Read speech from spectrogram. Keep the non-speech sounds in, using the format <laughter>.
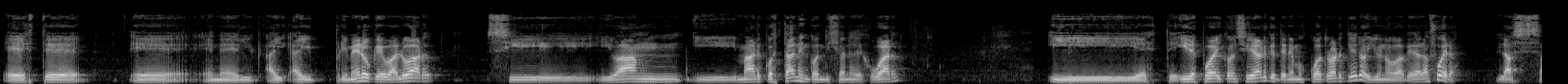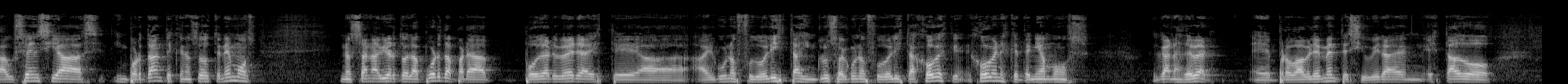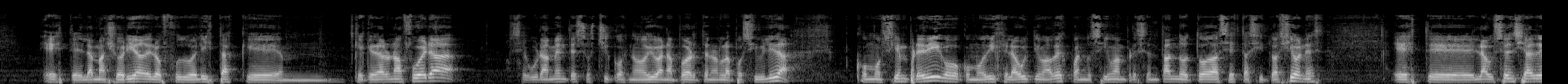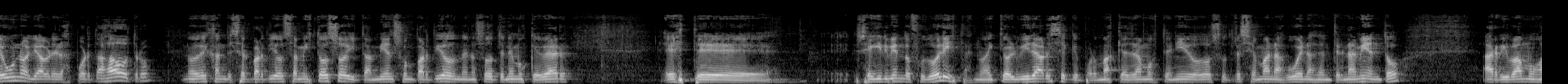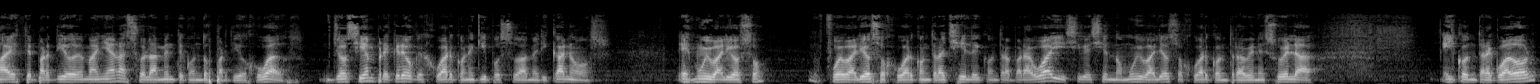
Este, eh, en el, hay, hay primero que evaluar si Iván y Marco están en condiciones de jugar y este y después hay que considerar que tenemos cuatro arqueros y uno va a quedar afuera. Las ausencias importantes que nosotros tenemos nos han abierto la puerta para poder ver a este a, a algunos futbolistas, incluso algunos futbolistas jóvenes que, jóvenes que teníamos ganas de ver. Eh, probablemente si hubieran estado este, la mayoría de los futbolistas que, mm, que quedaron afuera, seguramente esos chicos no iban a poder tener la posibilidad. Como siempre digo, como dije la última vez cuando se iban presentando todas estas situaciones, este, la ausencia de uno le abre las puertas a otro, no dejan de ser partidos amistosos y también son partidos donde nosotros tenemos que ver, este, seguir viendo futbolistas. No hay que olvidarse que por más que hayamos tenido dos o tres semanas buenas de entrenamiento, arribamos a este partido de mañana solamente con dos partidos jugados. Yo siempre creo que jugar con equipos sudamericanos es muy valioso. Fue valioso jugar contra Chile y contra Paraguay y sigue siendo muy valioso jugar contra Venezuela y contra Ecuador.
